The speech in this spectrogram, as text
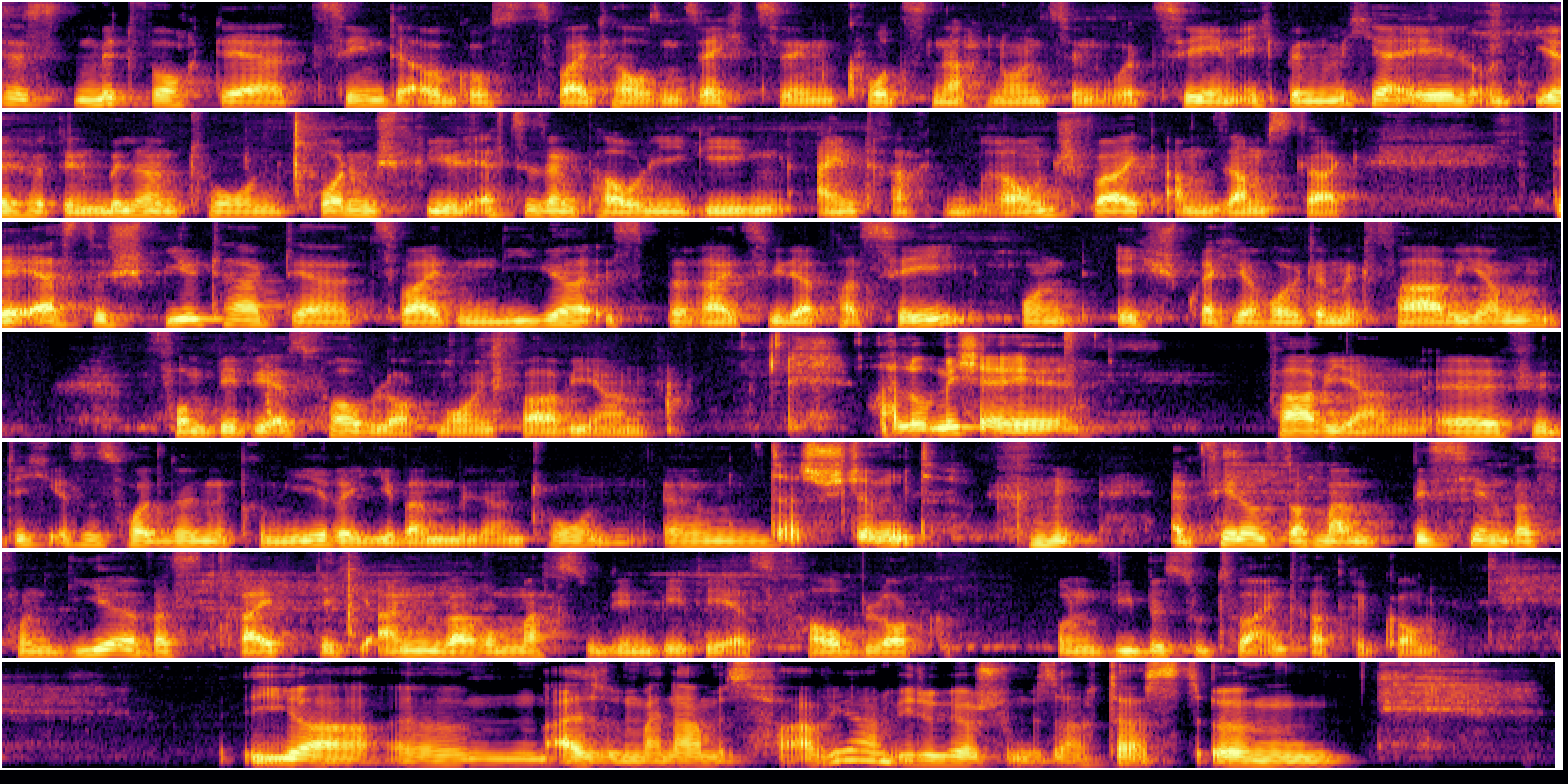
Es ist Mittwoch, der 10. August 2016, kurz nach 19.10 Uhr. Ich bin Michael und ihr hört den Millern-Ton vor dem Spiel FC St. Pauli gegen Eintracht Braunschweig am Samstag. Der erste Spieltag der zweiten Liga ist bereits wieder passé und ich spreche heute mit Fabian vom BTSV-Blog. Moin Fabian. Hallo Michael. Fabian, äh, für dich ist es heute eine Premiere hier beim Millanton. Ähm, das stimmt. Erzähl uns doch mal ein bisschen was von dir. Was treibt dich an? Warum machst du den BTSV-Blog und wie bist du zur Eintracht gekommen? Ja, ähm, also mein Name ist Fabian, wie du ja schon gesagt hast. Ähm,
